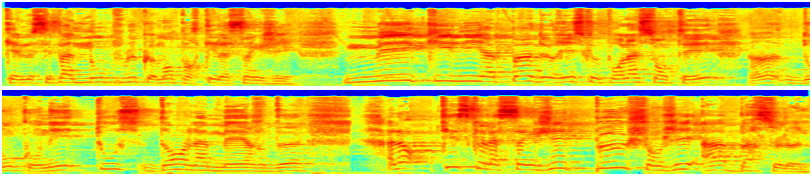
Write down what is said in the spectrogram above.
qu'elle ne sait pas non plus comment porter la 5G. Mais qu'il n'y a pas de risque pour la santé, hein, donc on est tous dans la merde. Alors, qu'est-ce que la 5G peut changer à Barcelone?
